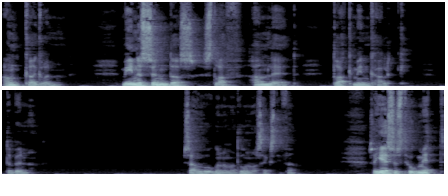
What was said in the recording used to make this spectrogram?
ankergrunnen. Mine synders straff han led, drakk min kalk til bunnen. Sangboka nummer 265. Så Jesus tok mitt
